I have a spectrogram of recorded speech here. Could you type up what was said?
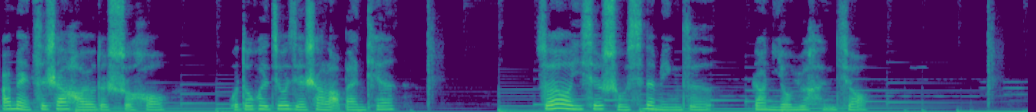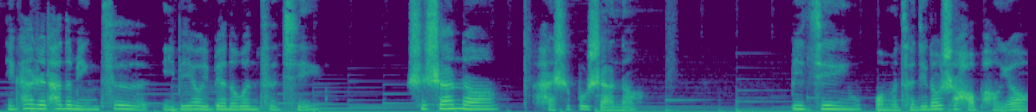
而每次删好友的时候，我都会纠结上老半天，总有一些熟悉的名字。让你犹豫很久。你看着他的名字，一遍又一遍的问自己：是删呢，还是不删呢？毕竟我们曾经都是好朋友，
